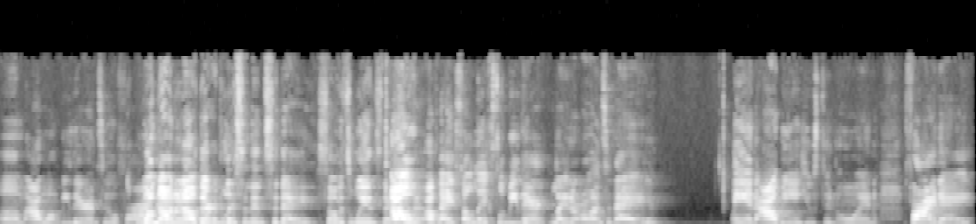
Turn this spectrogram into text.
Um, I won't be there until Friday. well, no, no, no. They're listening today, so it's Wednesday. Oh, them. okay. So Lex will be there later on today. And I'll be in Houston on Friday.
